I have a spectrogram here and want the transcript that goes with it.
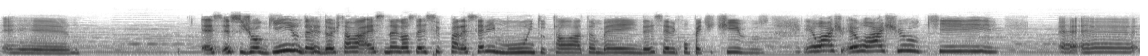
é, esse, esse joguinho deles dois tá lá, esse negócio deles se parecerem muito tá lá também, deles serem competitivos. Eu acho, eu acho que. é, é,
